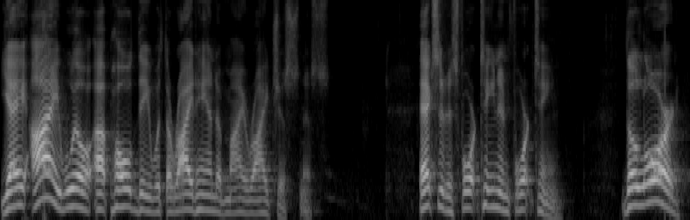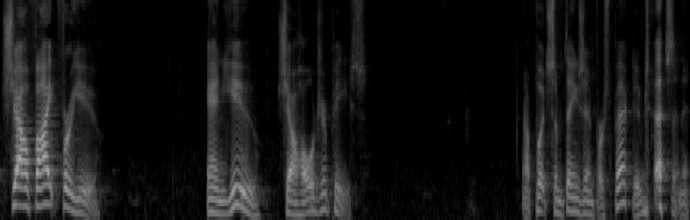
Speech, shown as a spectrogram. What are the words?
Yea, I will uphold thee with the right hand of my righteousness. Exodus 14 and 14. The Lord shall fight for you, and you shall hold your peace. Now, put some things in perspective, doesn't it?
